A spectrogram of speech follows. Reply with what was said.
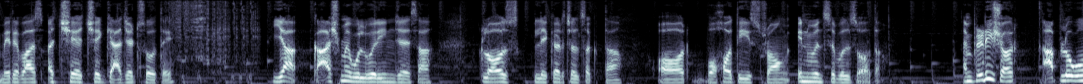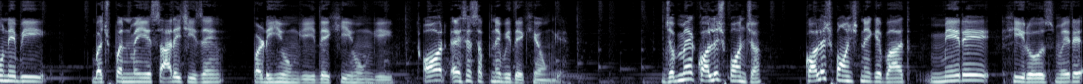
मेरे पास अच्छे अच्छे गैजेट्स होते। या काश मैं वुलवरीन जैसा क्लॉज लेकर चल सकता और बहुत ही स्ट्रॉन्ग इनविंसिबल्स होता। आई एम प्रीटी श्योर आप लोगों ने भी बचपन में ये सारी चीज़ें पढ़ी होंगी, देखी होंगी, और ऐसे सपने भी देखे होंगे। जब मैं कॉलेज पहुँचा कॉलेज पहुँचने के बाद मेरे हीरोज मेरे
